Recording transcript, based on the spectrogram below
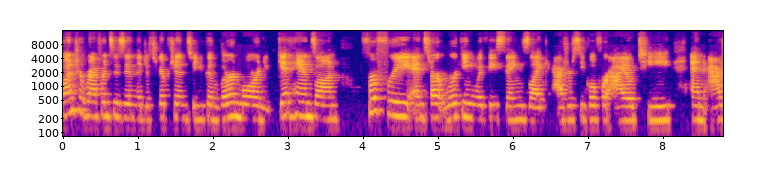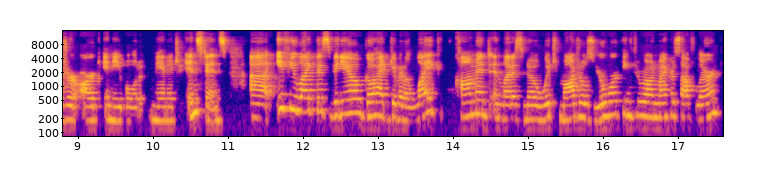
bunch of references in the description so you can learn more and you get hands on for free and start working with these things like Azure SQL for IoT and Azure Arc enabled managed instance. Uh, if you like this video, go ahead, give it a like, comment, and let us know which modules you're working through on Microsoft Learn.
